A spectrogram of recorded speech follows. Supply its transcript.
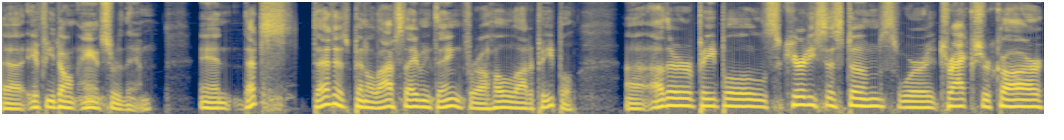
uh, if you don't answer them, and that's that has been a life saving thing for a whole lot of people. Uh, other people's security systems where it tracks your car.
